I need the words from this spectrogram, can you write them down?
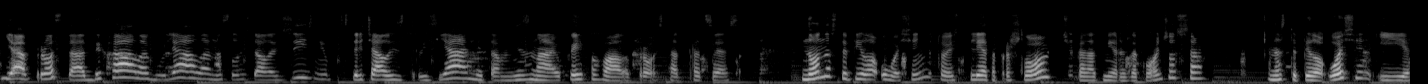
Я просто отдыхала, гуляла, наслаждалась жизнью, встречалась с друзьями, там, не знаю, кайфовала просто от процесса. Но наступила осень, то есть лето прошло, чемпионат мира закончился, наступила осень, и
